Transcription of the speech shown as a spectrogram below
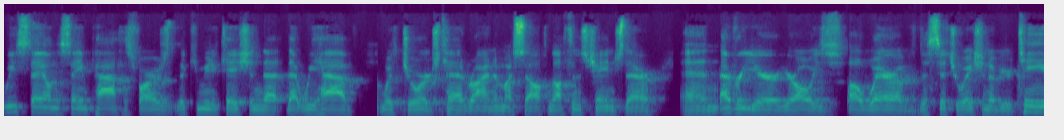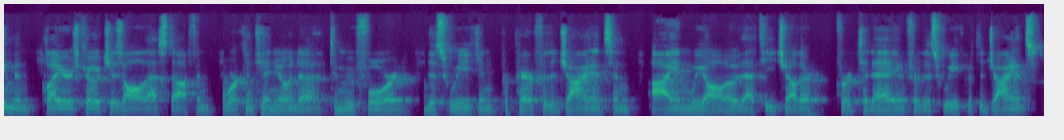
we stay on the same path as far as the communication that that we have with George, Ted, Ryan, and myself. Nothing's changed there. And every year, you're always aware of the situation of your team and players, coaches, all that stuff. And we're continuing to to move forward this week and prepare for the Giants. And I and we all owe that to each other for today and for this week with the Giants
